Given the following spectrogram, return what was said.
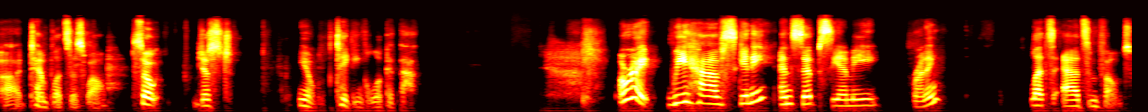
uh, templates as well. So just, you know, taking a look at that. All right, we have Skinny and SIP CME running. Let's add some phones.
